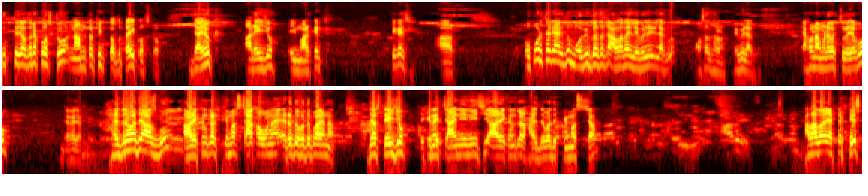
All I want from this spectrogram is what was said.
উঠতে যতটা কষ্ট নামটা ঠিক ততটাই কষ্ট। যাই হোক, আর এই যে, এই মার্কেট ঠিক আছে? আর ওপর থেকে একদম অভিজ্ঞতাটা আলাদা লেভেলেরই লাগল, অসাধারণ হেভি লাগল। এখন আমরা এবার চলে যাব। দেখা যাক। হায়দ্রাবাদে আসব আর এখানকার ফেমাস চা খাব না এটা তো হতে পারে না। জাস্ট এই যো এখানে চা নিয়ে নিয়েছি আর এখানকার হায়দ্রাবাদে ফেমাস চা। আলাদা একটা টেস্ট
